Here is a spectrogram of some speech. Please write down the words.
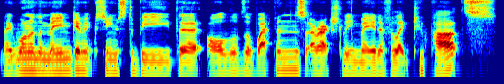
like one of the main gimmicks seems to be that all of the weapons are actually made of like two parts,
